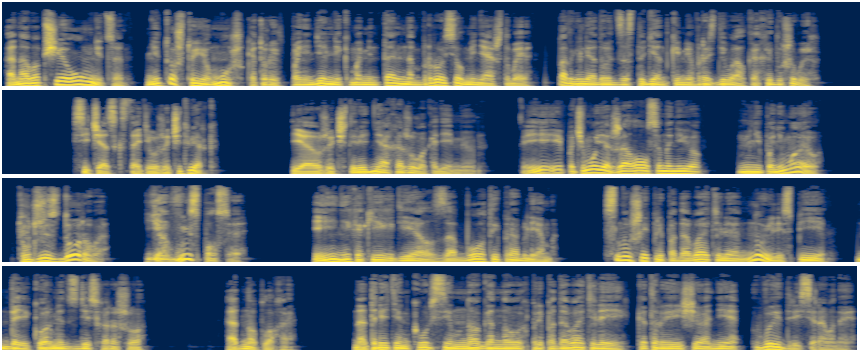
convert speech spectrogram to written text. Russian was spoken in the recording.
Она вообще умница, не то что ее муж, который в понедельник моментально бросил меня, чтобы подглядывать за студентками в раздевалках и душевых. Сейчас, кстати, уже четверг. Я уже четыре дня хожу в академию. И почему я жаловался на нее? Не понимаю. Тут же здорово. Я выспался. И никаких дел, забот и проблем. Слушай преподавателя, ну или спи, да и кормят здесь хорошо. Одно плохо. На третьем курсе много новых преподавателей, которые еще не выдрессированы.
